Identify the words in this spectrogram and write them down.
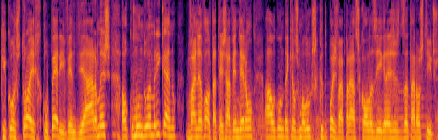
que constrói, recupera e vende armas ao comum do americano. Vai na volta, até já venderam a algum daqueles malucos que depois vai para as escolas e igrejas desatar aos tiros.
